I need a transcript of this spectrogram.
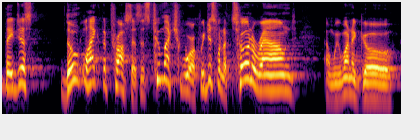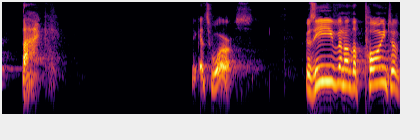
they just don't like the process. It's too much work. We just want to turn around and we want to go back. It gets worse. Because even on the point of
